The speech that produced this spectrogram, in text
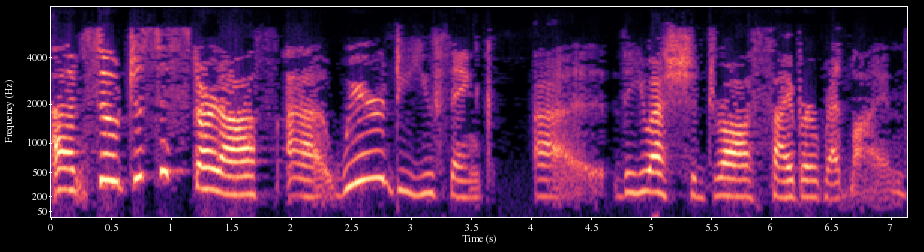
Um, so just to start off, uh, where do you think uh, the U.S. should draw cyber red lines?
